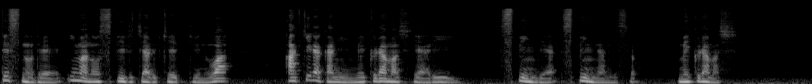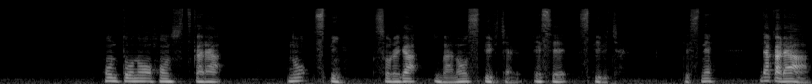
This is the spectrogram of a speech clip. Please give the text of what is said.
ですので今のスピリチュアル系っていうのは明らかに目くらましでありスピンでスピンなんですよ。目くらまし。本当の本質からのスピン。それが今のスピリチュアル。エセスピリチュアルですね。だから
